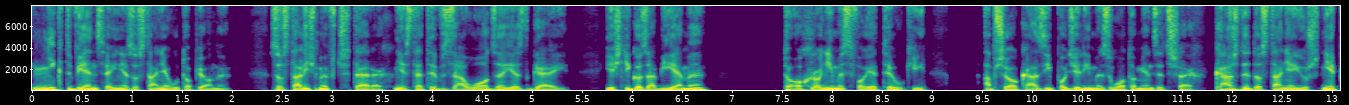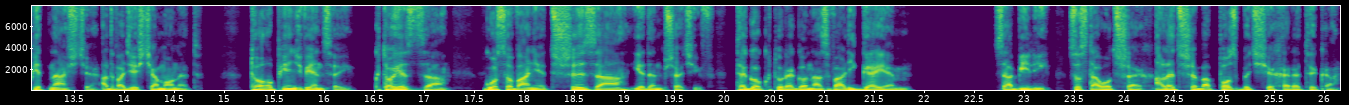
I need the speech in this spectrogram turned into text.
nikt więcej nie zostanie utopiony. Zostaliśmy w czterech. Niestety w załodze jest gej. Jeśli go zabijemy, to ochronimy swoje tyłki, a przy okazji podzielimy złoto między trzech. Każdy dostanie już nie 15, a 20 monet. To o pięć więcej. Kto jest za? Głosowanie trzy za, jeden przeciw. Tego, którego nazwali gejem, zabili. Zostało trzech, ale trzeba pozbyć się heretyka.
